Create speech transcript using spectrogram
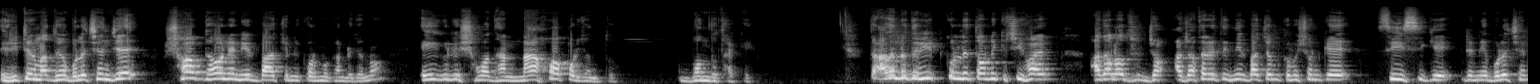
রিটের মাধ্যমে বলেছেন যে সব ধরনের নির্বাচনী কর্মকাণ্ড জন্য এইগুলির সমাধান না হওয়া পর্যন্ত বন্ধ থাকে। তো আদালতে রিট করলে তো অনেক কিছুই হয়। আদালত যথারীতি নির্বাচন কমিশনকে সিইসিকে এটা নিয়ে বলেছেন।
